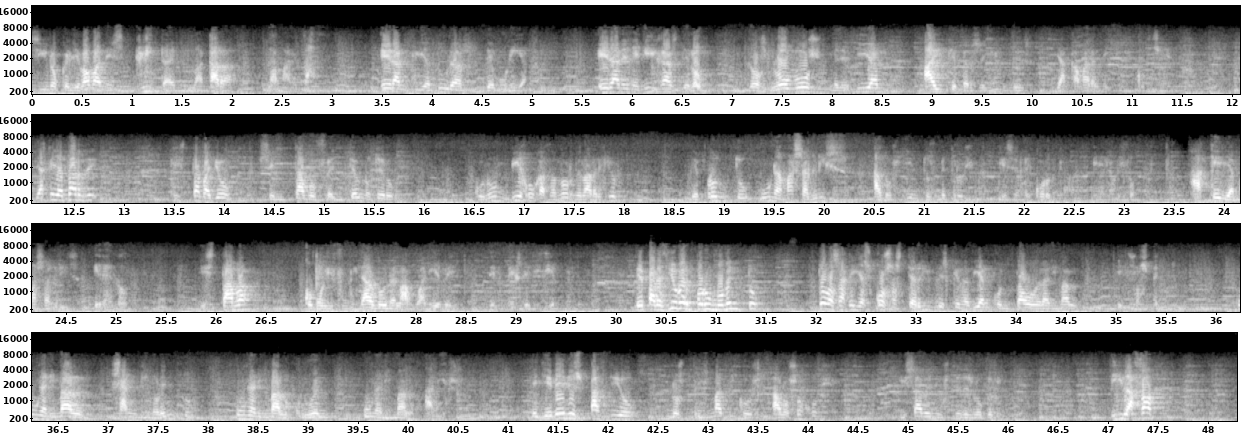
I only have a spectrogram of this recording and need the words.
sino que llevaban escrita en la cara la maldad. Eran criaturas demoníacas, eran enemigas del hombre. Los lobos me decían, hay que perseguirles y acabar en ellos. Y aquella tarde estaba yo sentado frente a un otero con un viejo cazador de la región, de pronto una masa gris a 200 metros que se recorta en el horizonte. Aquella masa gris era enorme estaba como difuminado en el aguanieve del mes de diciembre. Me pareció ver por un momento todas aquellas cosas terribles que me habían contado del animal en su aspecto. Un animal sanguinolento, un animal cruel, un animal avieso. Me llevé despacio los prismáticos a los ojos y saben ustedes lo que vi. Vi la faz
